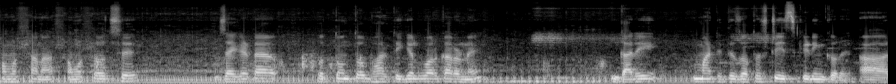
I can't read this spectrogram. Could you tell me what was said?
সমস্যা না। সমস্যা হচ্ছে জায়গাটা অত্যন্ত ভার্টিক্যাল হওয়ার কারণে গাড়ি মাটিতে যথেষ্ট স্কিডিং করে। আর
